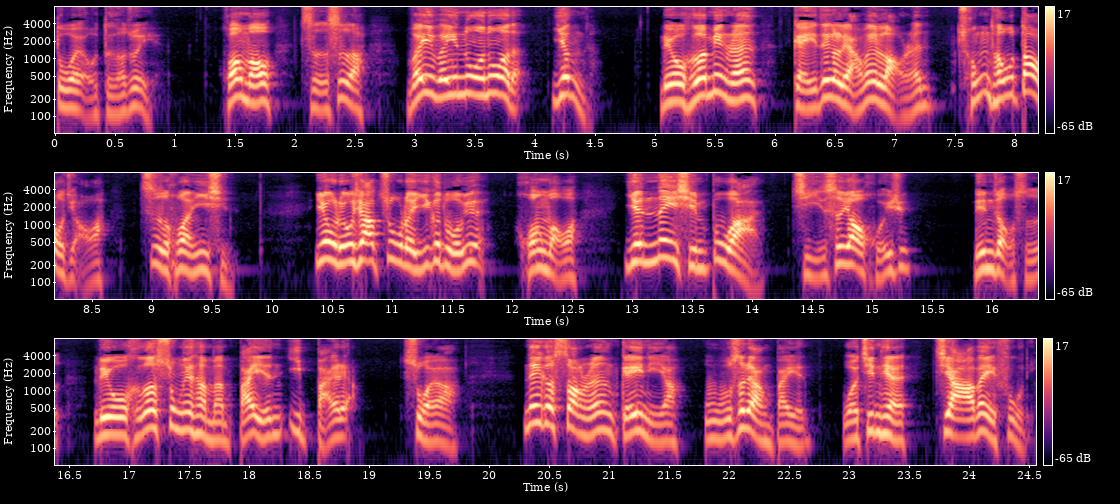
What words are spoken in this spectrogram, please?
多有得罪。”黄某只是啊，唯唯诺诺的应着。柳河命人给这个两位老人从头到脚啊置换一新，又留下住了一个多月。黄某啊因内心不安，几次要回去。临走时，柳河送给他们白银一百两，说呀：“那个商人给你呀五十两白银，我今天加倍付你。”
